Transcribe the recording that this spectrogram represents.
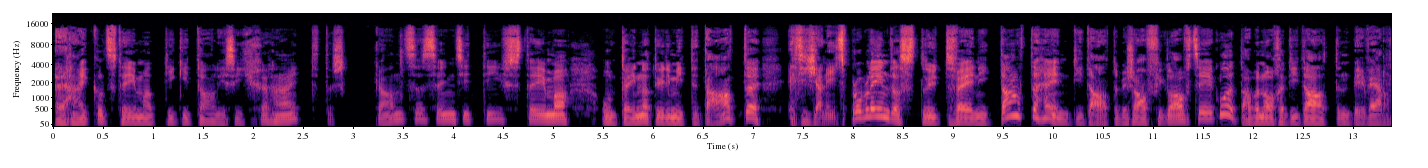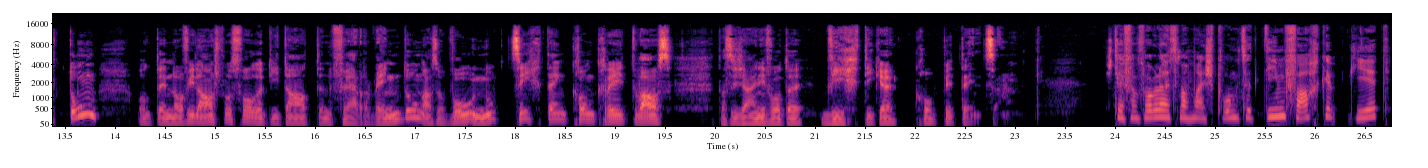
ein heikles Thema digitale Sicherheit. Das ist ganz ein sensitives Thema. Und dann natürlich mit den Daten. Es ist ja nicht das Problem, dass die Leute wenig Daten haben. Die Datenbeschaffung läuft sehr gut, aber nachher die Datenbewertung und dann noch viel anspruchsvoller die Datenverwendung. Also wo nutze ich denn konkret was? Das ist eine der wichtigen Kompetenzen. Stefan Vogler, jetzt machen wir einen Sprung zu deinem Fachgebiet.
